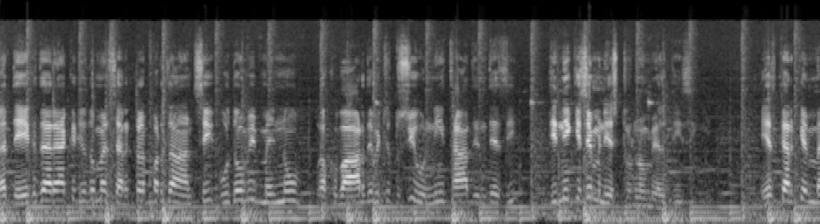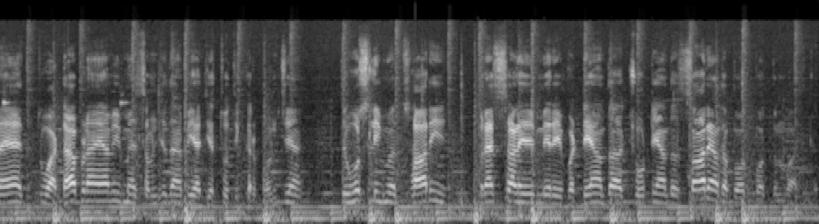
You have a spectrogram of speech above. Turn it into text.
ਮੈਂ ਦੇਖਦਾ ਰਿਹਾ ਕਿ ਜਦੋਂ ਮੈਂ ਸਰਕਲ ਪ੍ਰਧਾਨ ਸੀ, ਉਦੋਂ ਵੀ ਮੈਨੂੰ ਅਖਬਾਰ ਦੇ ਵਿੱਚ ਤੁਸੀਂ ਉਨੀ ਥਾਂ ਦਿੰਦੇ ਸੀ ਜਿੰਨੀ ਕਿਸੇ ਮਿਨਿਸਟਰ ਨੂੰ ਮਿਲਦੀ ਸੀ। ਇਸ ਕਰਕੇ ਮੈਂ ਤੁਹਾਡਾ ਬਣਾਇਆ ਵੀ ਮੈਂ ਸਮਝਦਾ ਵੀ ਅੱਜ ਇੱਥੋਂ ਤੱਕ ਪਹੁੰਚਿਆ। ਤੇ ਉਸ ਲਈ ਮੈਂ ਸਾਰੀ ਪ੍ਰੈਸ ਵਾਲੇ ਮੇਰੇ ਵੱਡਿਆਂ ਦਾ, ਛੋਟਿਆਂ ਦਾ, ਸਾਰਿਆਂ ਦਾ ਬਹੁਤ ਬਹੁਤ ਧੰਨਵਾਦ ਕਰਦਾ।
